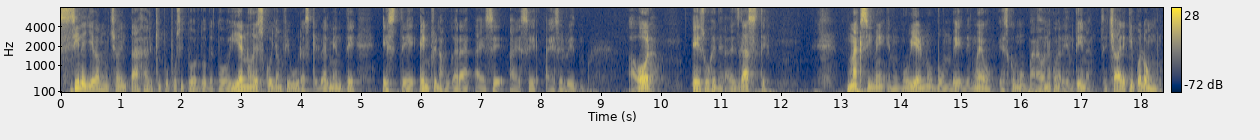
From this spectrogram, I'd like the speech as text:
sí le lleva mucha ventaja al equipo opositor, donde todavía no descollan figuras que realmente este, entren a jugar a, ese, ritmo. Ahora, eso genera desgaste. Máxime en un gobierno donde, de nuevo, es como Maradona con Argentina, se echaba el equipo al hombro.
